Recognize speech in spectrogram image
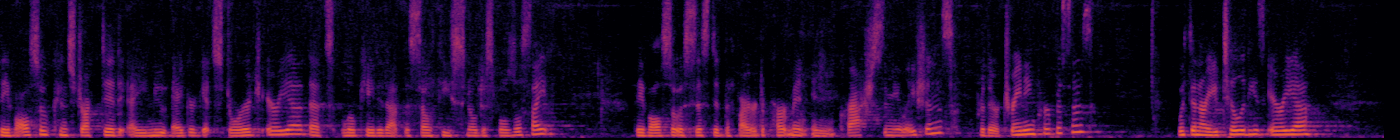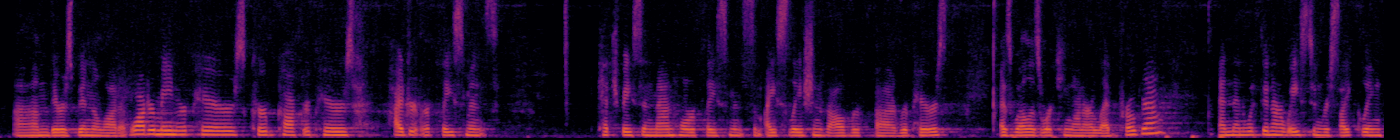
They've also constructed a new aggregate storage area that's located at the southeast snow disposal site. They've also assisted the fire department in crash simulations for their training purposes. Within our utilities area, um, There's been a lot of water main repairs, curb caulk repairs, hydrant replacements, catch basin manhole replacements, some isolation valve uh, repairs, as well as working on our lead program. And then within our waste and recycling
